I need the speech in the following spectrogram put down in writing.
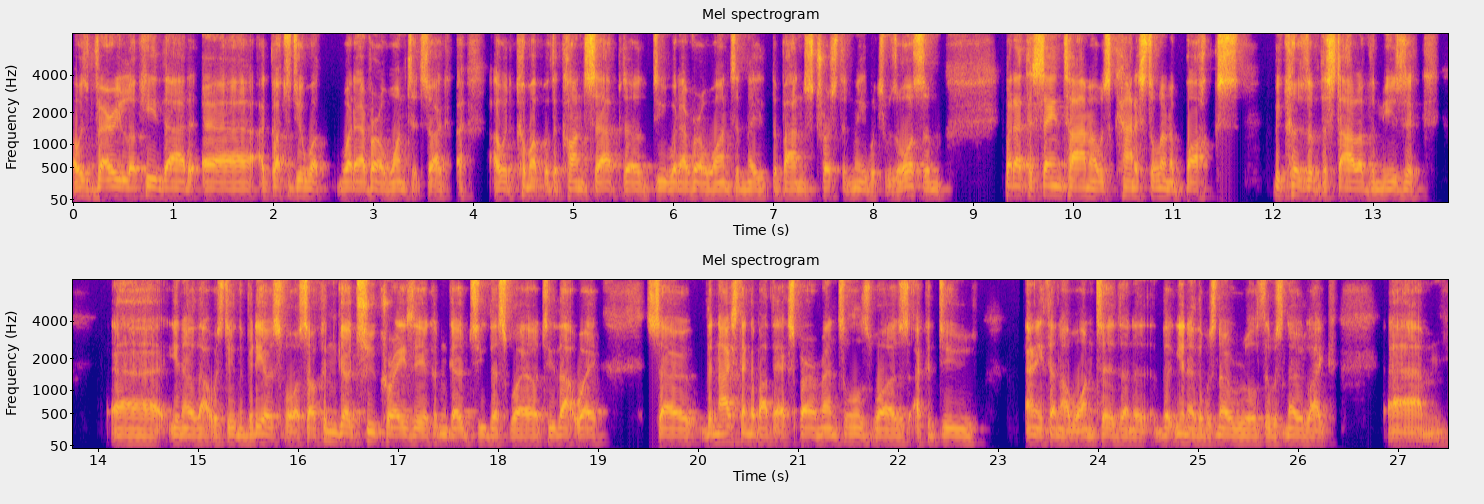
I was very lucky that uh, I got to do what whatever I wanted. So I, I would come up with a concept, or do whatever I want, and they, the bands trusted me, which was awesome. But at the same time, I was kind of still in a box because of the style of the music, uh, you know, that I was doing the videos for. So I couldn't go too crazy. I couldn't go too this way or too that way. So the nice thing about the experimentals was I could do anything I wanted, and uh, you know there was no rules. There was no like um,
